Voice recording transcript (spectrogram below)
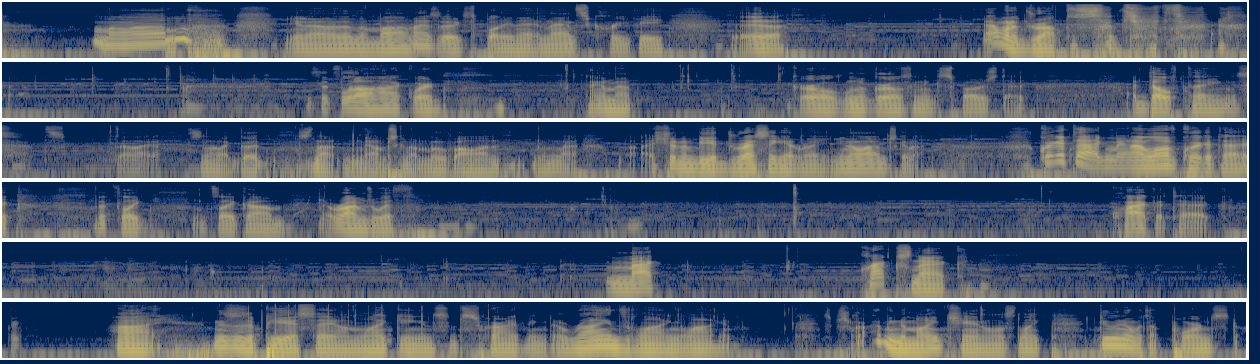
Mom? You know, and then the mom has to explain it, and that's creepy. Ugh. I want to drop the subject. Because it's a little awkward. Talking about girls, little girls getting exposed to adult things. That's It's not, it's not a good. It's not. You know, I'm just gonna move on. I shouldn't be addressing it right. You know what? I'm just gonna. Quick attack, man. I love quick attack. That's like, it's like um, it rhymes with. Quack attack. Mac crack snack. Hi, this is a PSA on liking and subscribing to Ryan's Lying Lion. Subscribing to my channel is like doing it with a porn star,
